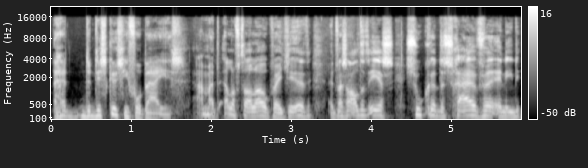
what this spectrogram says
het, de discussie voorbij is. Ja, maar het elftal ook, weet je. Het, het was altijd eerst zoeken, de schuiven. En die,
